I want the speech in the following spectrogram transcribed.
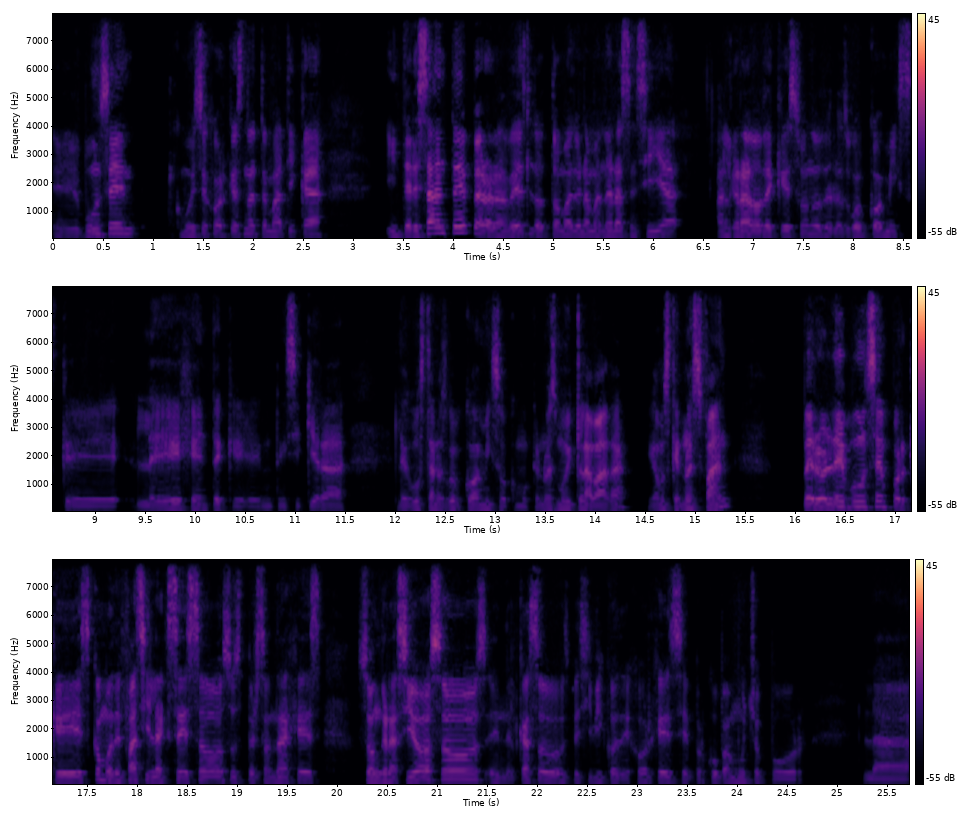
Eh, Bunsen, como dice Jorge, es una temática interesante, pero a la vez lo toma de una manera sencilla, al grado de que es uno de los webcomics que lee gente que ni siquiera le gustan los webcomics o como que no es muy clavada, digamos que no es fan, pero lee Bunsen porque es como de fácil acceso, sus personajes son graciosos, en el caso específico de Jorge se preocupa mucho por la...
